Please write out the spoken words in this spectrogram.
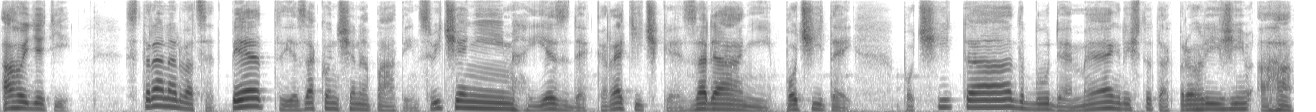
Ahoj děti. Strana 25 je zakončena pátým cvičením, je zde kratičké zadání, počítej. Počítat budeme, když to tak prohlížím, aha,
